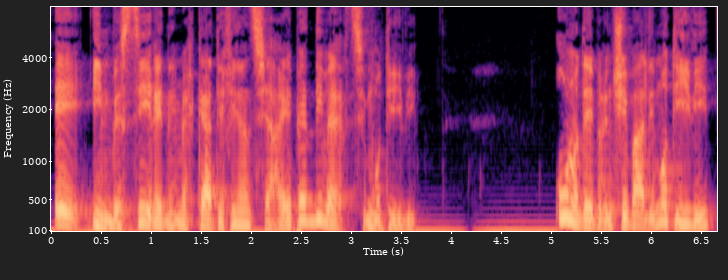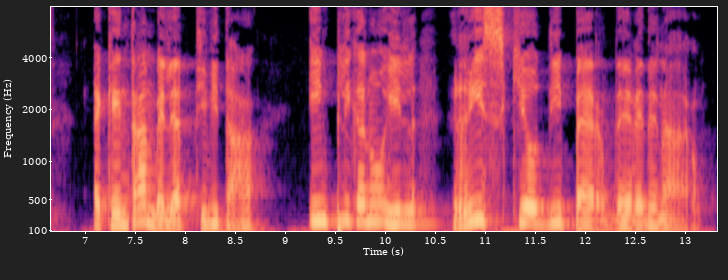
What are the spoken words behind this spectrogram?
e investire nei mercati finanziari per diversi motivi. Uno dei principali motivi è che entrambe le attività implicano il rischio di perdere denaro.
